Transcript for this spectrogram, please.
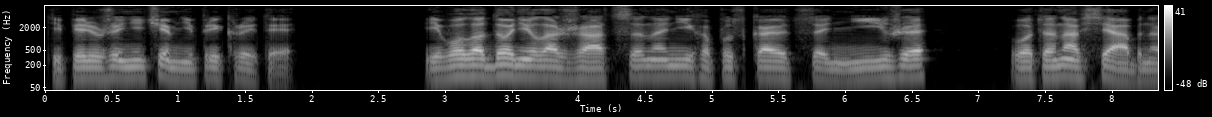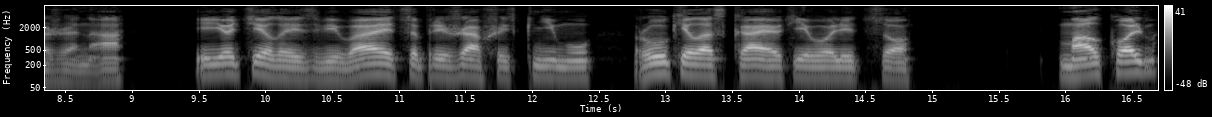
теперь уже ничем не прикрытые. Его ладони ложатся на них, опускаются ниже. Вот она вся обнажена. Ее тело извивается, прижавшись к нему. Руки ласкают его лицо. Малкольм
